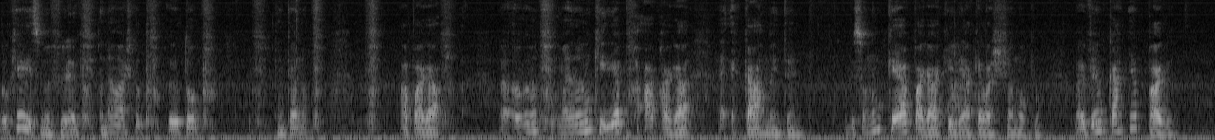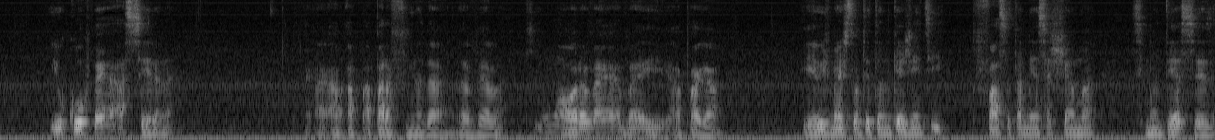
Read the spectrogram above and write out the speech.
O que é isso, meu filho? Não, acho que eu estou tentando apagar. Mas eu não queria apagar. É, é karma, entende? A pessoa não quer apagar aquele, aquela chama, pô. Mas vem o karma e apaga. E o corpo é a cera, né? A, a, a parafina da, da vela que uma hora vai, vai apagar. E aí os mestres estão tentando que a gente faça também essa chama se manter acesa.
